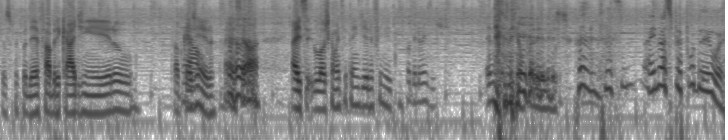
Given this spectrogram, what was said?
Seu superpoder é fabricar dinheiro. Fabricar Real. dinheiro. É, sei lá. Aí, logicamente, você tem dinheiro infinito. Esse poder não existe. Nenhum poder existe. Aí não é superpoder, ué.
